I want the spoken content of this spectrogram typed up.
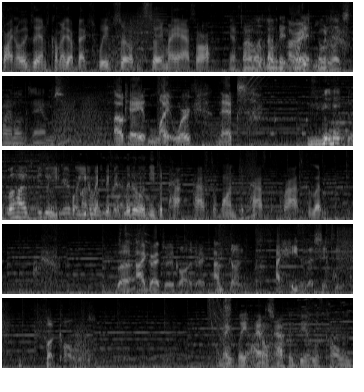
final exams coming up next week, so I've been studying my ass off. Yeah, final. Nobody, nobody, Alright. nobody likes final exams. Okay, light work. Next. Well, how'd you do For you, your for you maybe I literally need to pa- pass the one to pass the class because I'm. But I graduated college. Right? I'm done. I hated that shit too. Fuck college. Thankfully, I don't have to deal with college.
